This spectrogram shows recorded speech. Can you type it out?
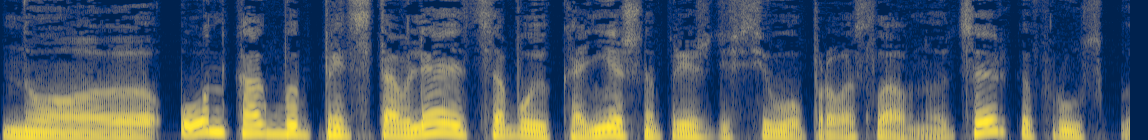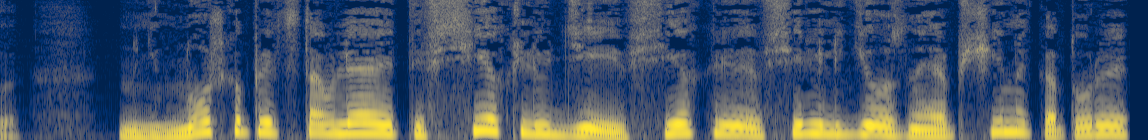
Но он как бы представляет собой, конечно, прежде всего православную церковь русскую, но немножко представляет и всех людей, всех, все религиозные общины, которые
